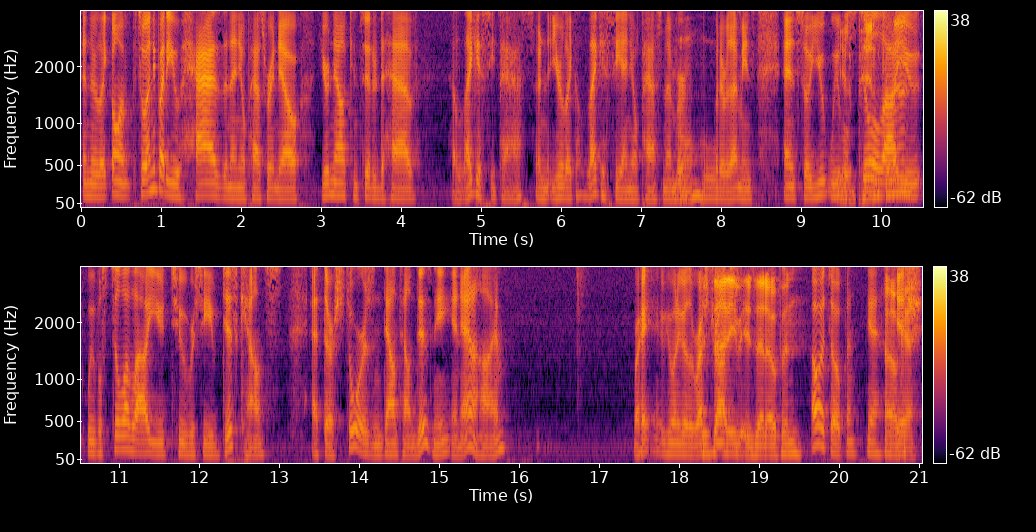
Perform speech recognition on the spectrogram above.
and they're like, oh, so anybody who has an annual pass right now, you're now considered to have a legacy pass, and you're like a legacy annual pass member, whatever that means. And so you, we You will still allow you, we will still allow you to receive discounts at their stores in downtown Disney in Anaheim. Right? If you want to go to the is restaurants. even, is that open? Oh, it's open. Yeah, Oh, okay. ish,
